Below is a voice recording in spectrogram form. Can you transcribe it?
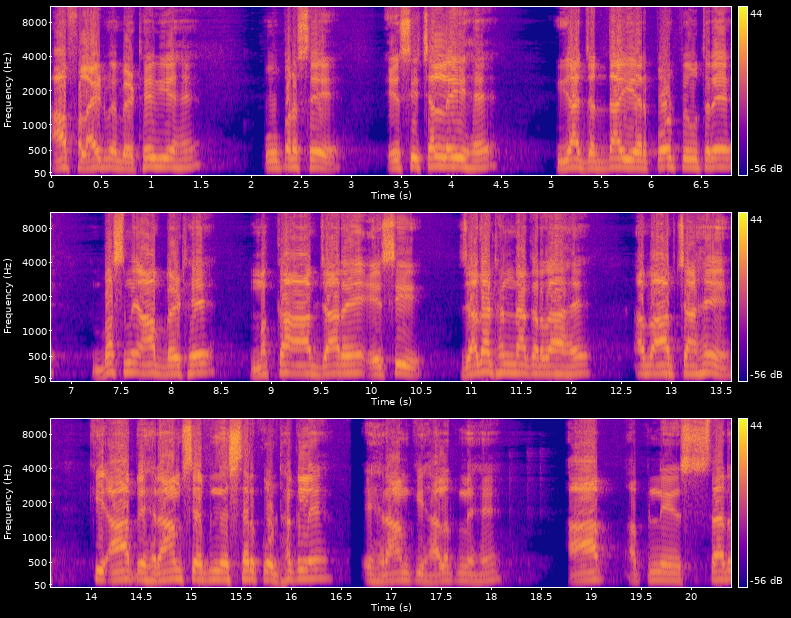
आप फ़्लाइट में बैठे हुए हैं, ऊपर से एसी चल रही है या जद्दा एयरपोर्ट पे उतरे, बस में आप बैठे मक्का आप जा रहे हैं, एसी ज़्यादा ठंडा कर रहा है। अब आप चाहें कि आप एहराम से अपने सर को ढक लें, एहराम की हालत में हैं। आप अपने सर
